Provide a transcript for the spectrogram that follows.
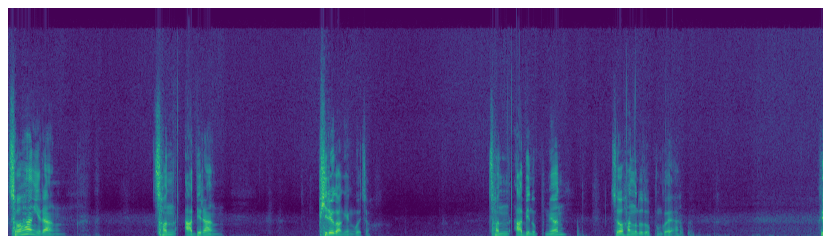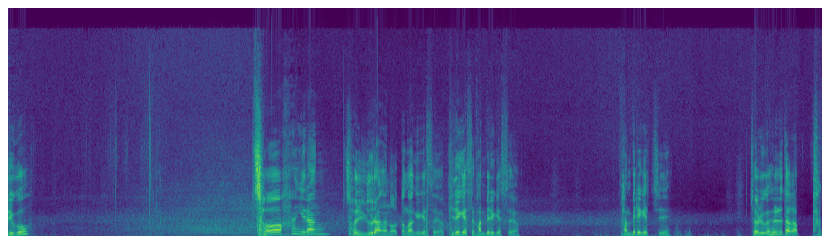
저항이랑 전압이랑 비례 관계인 거죠. 전압이 높으면 저 항도 높은 거야. 그리고 저 항이랑 전류랑은 어떤 관계겠어요? 비례겠어요? 반비례겠어요? 반비례겠지. 전류가 흐르다가 팍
